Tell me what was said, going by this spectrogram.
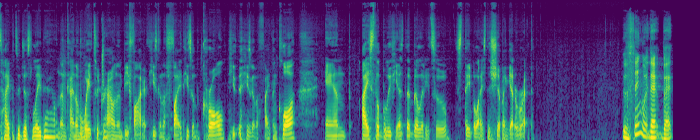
type to just lay down and kind of wait to drown and be fired. He's gonna fight. He's gonna crawl. He, he's gonna fight and claw, and I still believe he has the ability to stabilize the ship and get it right. The thing that that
